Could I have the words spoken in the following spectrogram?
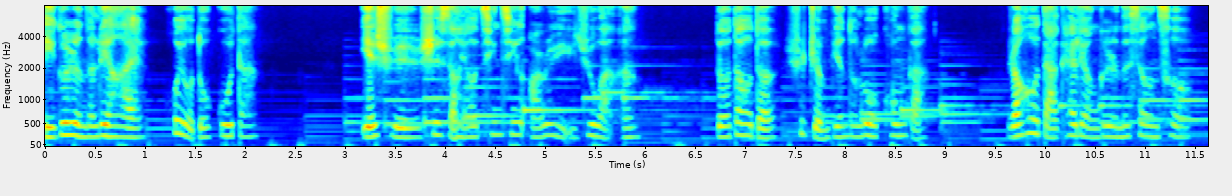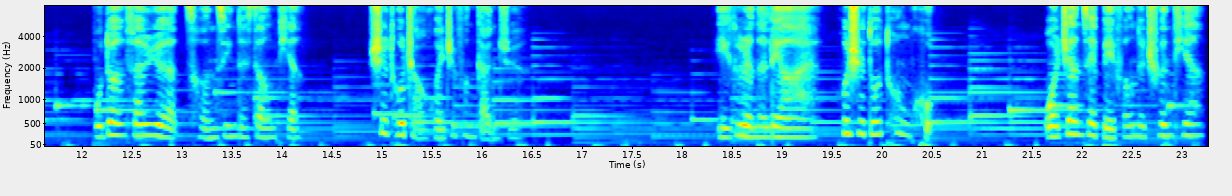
一个人的恋爱会有多孤单？也许是想要轻轻耳语一句晚安，得到的是枕边的落空感，然后打开两个人的相册，不断翻阅曾经的相片，试图找回这份感觉。一个人的恋爱会是多痛苦？我站在北方的春天，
